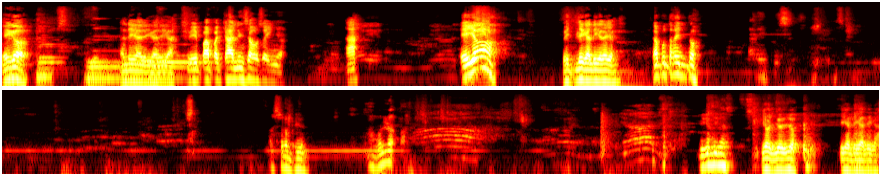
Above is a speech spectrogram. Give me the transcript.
Ego. Halika, halika, halika. May papachallenge ako sa inyo. Ha? Eyo! Wait, halika, halika, halika. Napunta kayo dito. Asan na ba yun? Ah, wala. Liga, liga. Yo, yo, yo. Liga, liga, liga.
